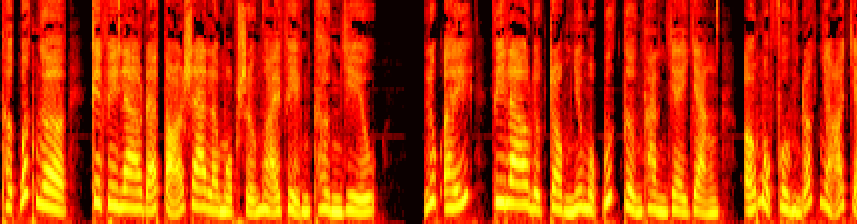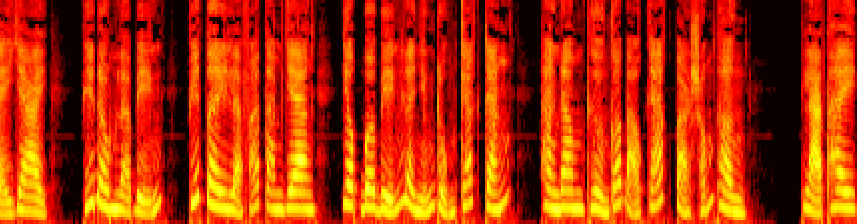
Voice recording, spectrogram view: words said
Thật bất ngờ, cây phi lao đã tỏ ra là một sự ngoại viện thần diệu. Lúc ấy, phi lao được trồng như một bức tường thành dày dặn ở một vùng đất nhỏ chạy dài. Phía đông là biển, phía tây là phá Tam Giang, dọc bờ biển là những đụng cát trắng. Hàng năm thường có bão cát và sóng thần. Lạ thay,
